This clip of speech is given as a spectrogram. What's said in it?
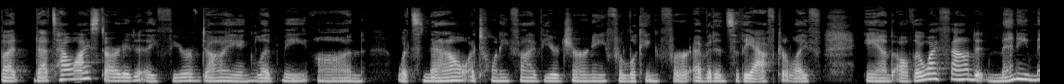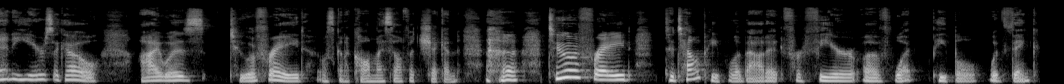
But that's how I started. A fear of dying led me on what's now a 25 year journey for looking for evidence of the afterlife. And although I found it many, many years ago, I was too afraid. I was going to call myself a chicken, too afraid to tell people about it for fear of what people would think.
